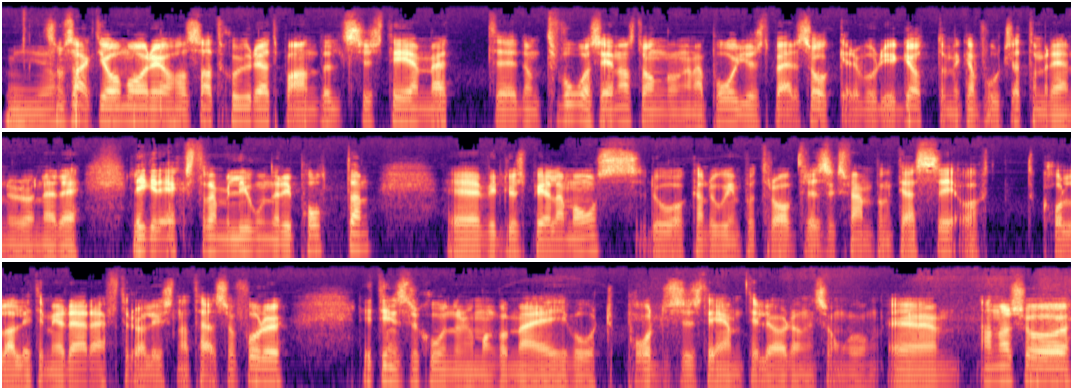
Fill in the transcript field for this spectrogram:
Ja. Som sagt, jag och Mario har satt sju rätt på andelssystemet eh, de två senaste omgångarna på just Bergsåker. Det vore ju gött om vi kan fortsätta med det nu då när det ligger extra miljoner i potten. Eh, vill du spela med oss, då kan du gå in på trav365.se och kolla lite mer där efter du har lyssnat här så får du lite instruktioner hur man går med i vårt poddsystem till lördagens omgång. Eh, annars så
